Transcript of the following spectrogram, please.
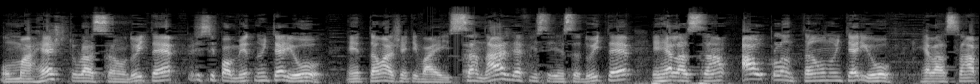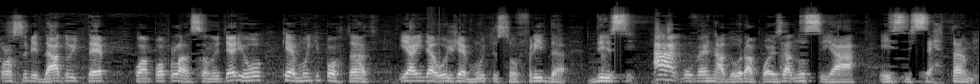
uma reestruturação do ITEP, principalmente no interior. Então a gente vai sanar as deficiências do ITEP em relação ao plantão no interior, em relação à proximidade do ITEP com a população do interior, que é muito importante e ainda hoje é muito sofrida, disse a governadora após anunciar esse certame.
